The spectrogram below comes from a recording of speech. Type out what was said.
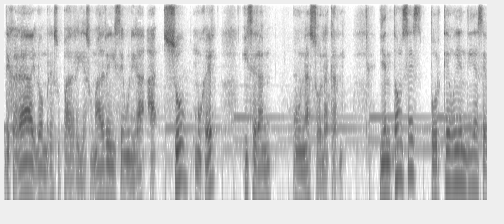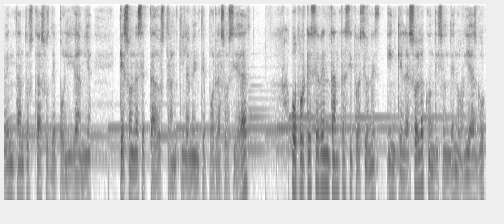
Dejará el hombre a su padre y a su madre y se unirá a su mujer y serán una sola carne. Y entonces, ¿por qué hoy en día se ven tantos casos de poligamia que son aceptados tranquilamente por la sociedad? ¿O por qué se ven tantas situaciones en que la sola condición de noviazgo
